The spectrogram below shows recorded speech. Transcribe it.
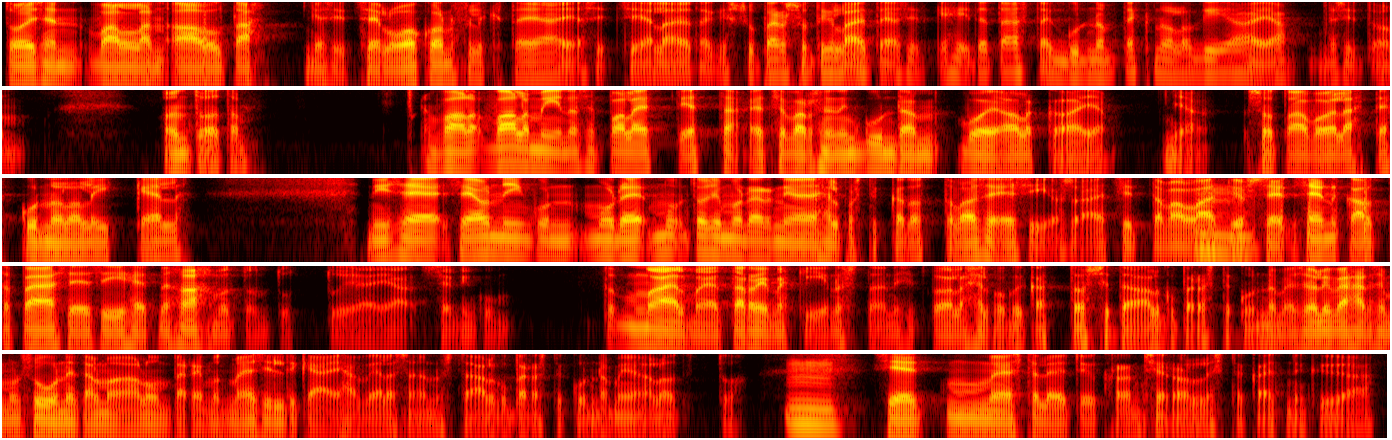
toisen vallan alta, ja sitten se luo konflikteja, ja sitten siellä on jotakin supersotilaita, ja sitten kehitetään sitä Gundam-teknologiaa, ja, ja sitten on, on tuota, val, valmiina se paletti, että, että se varsinainen Gundam voi alkaa, ja, ja sota voi lähteä kunnolla liikkeelle. Niin se, se on niin kuin moder, tosi modernia ja helposti katsottavaa se esiosa, että sitten tavallaan, mm. että jos se, sen kautta pääsee siihen, että ne hahmot on tuttuja ja se niin kuin maailma ja tarina kiinnostaa, niin sitten voi olla helpompi katsoa sitä alkuperäistä kundamia. Se oli vähän se mun suunnitelma alun perin, mutta mä en siltikään ihan vielä saanut sitä alkuperäistä kundamia aloitettua. Mm. Siitä mun mielestä löytyy Crunchyrollista kai nykyään.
